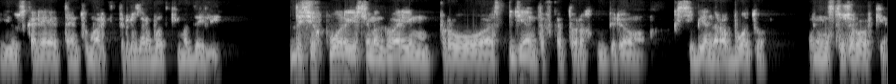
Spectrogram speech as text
и ускоряют time-to-market при разработке моделей. До сих пор, если мы говорим про студентов, которых мы берем к себе на работу, на стажировки,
